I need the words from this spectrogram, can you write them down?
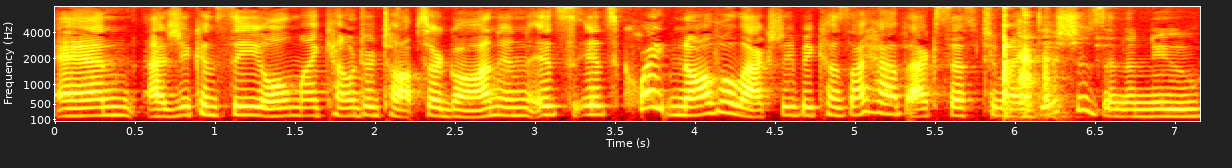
and as you can see all my countertops are gone and it's it's quite novel actually because I have access to my dishes in the new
